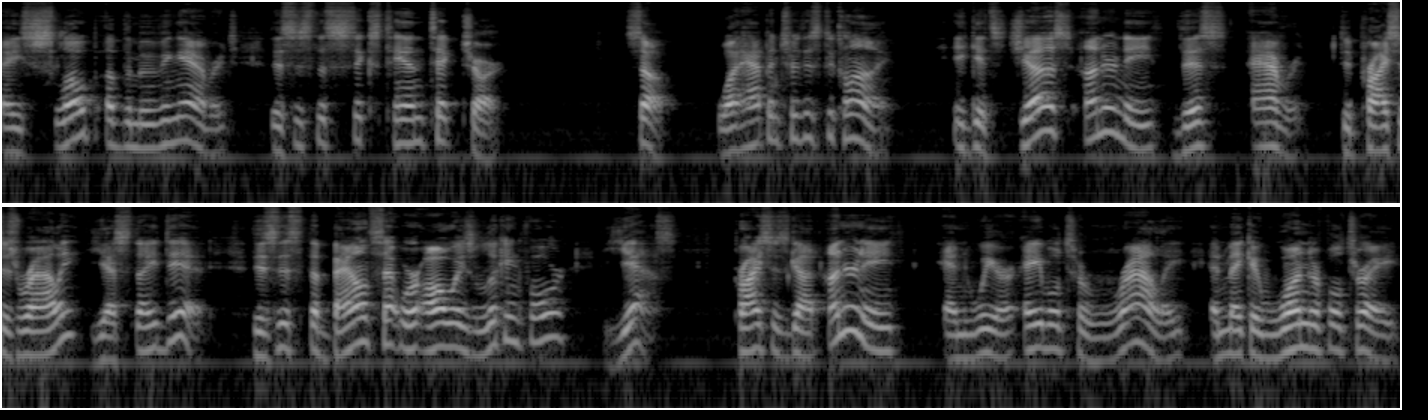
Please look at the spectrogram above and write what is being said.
a slope of the moving average. This is the 610 tick chart. So, what happened to this decline? It gets just underneath this average. Did prices rally? Yes, they did. Is this the bounce that we're always looking for? Yes. Prices got underneath and we are able to rally and make a wonderful trade.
